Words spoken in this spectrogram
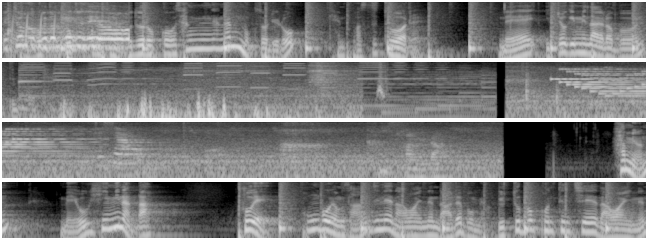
유튜브 구독해주세요. 부드럽고 상냥한 목소리로 캠퍼스 투어를 네 이쪽입니다 여러분 드세요. 하면 매우 힘이 난다 후에 홍보 영상 사진에 나와 있는 나를 보며 유튜브 콘텐츠에 나와 있는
